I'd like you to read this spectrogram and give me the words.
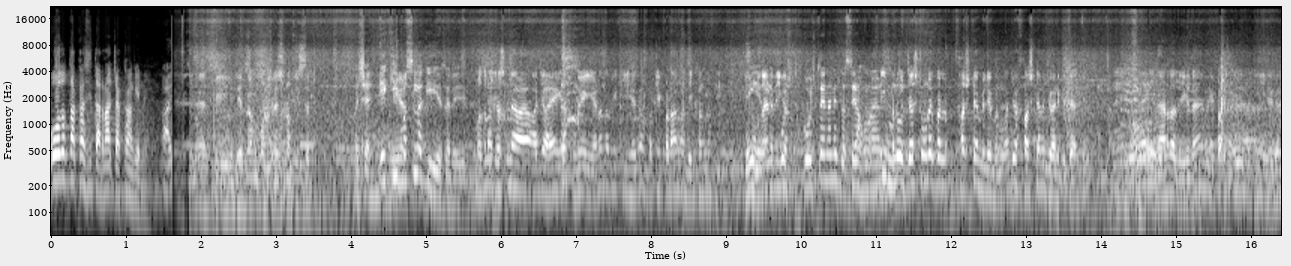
ਉਦੋਂ ਤੱਕ ਅਸੀਂ ਧਰਨਾ ਚੱਕਾਂਗੇ ਨਹੀਂ। ਐਸੀ ਲੇਬਰ ਕਾਉਂਸਲੇਸ਼ਨ ਆਫੀਸਰ ਅੱਛਾ ਇਹ ਕੀ ਮਸਲਾ ਕੀ ਹੈ ਸਰ ਇਹ? ਮਸਲਾ ਜਸਟ ਮੈਂ ਅੱਜ ਆਇਆ ਯਾਰ ਸੁਣਿਆ ਹੀ ਹੈ ਨਾ ਦਾ ਵੀ ਕੀ ਹੈਗਾ ਬੱਟੀ ਪੜਾਂਗਾ ਦੇਖਾਂਗਾ। ਨਹੀਂ ਇਹਨਾਂ ਨਹੀਂ ਕੁਝ ਕੁਝ ਤਾਂ ਇਹਨਾਂ ਨੇ ਦੱਸਿਆ ਹੋਣਾ। ਨਹੀਂ ਮੈਨੂੰ ਜਸਟ ਉਹਨੇ ਬਲ ਫਸਟ ਟਾਈਮ ਮਿਲੇ ਮੈਨੂੰ ਅੱਜ ਫਸਟ ਟਾਈਮ ਜੁਆਇਨ ਕੀਤਾ ਇੱਥੇ। ਮੈਂ ਇਹਨਾਂ ਦਾ ਦੇਖਦਾ ਵੀ ਪੜ੍ਹ ਕੇ ਕੀ ਹੈਗਾ।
